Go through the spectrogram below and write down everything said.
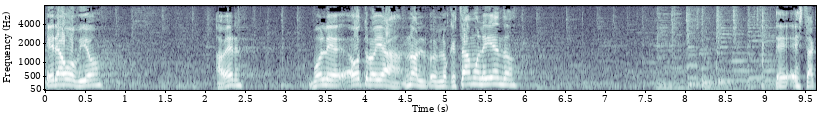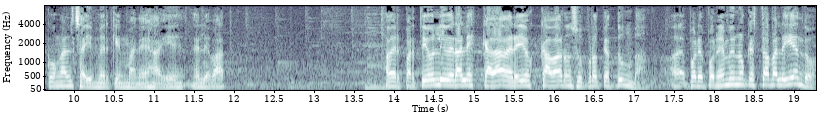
Era obvio. A ver, otro ya. No, lo que estábamos leyendo eh, está con Alzheimer quien maneja ahí el debate. A ver, partidos liberales cadáver, ellos cavaron su propia tumba. por ponerme uno que estaba leyendo.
